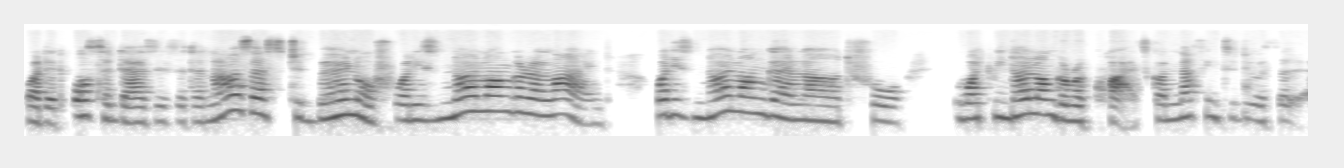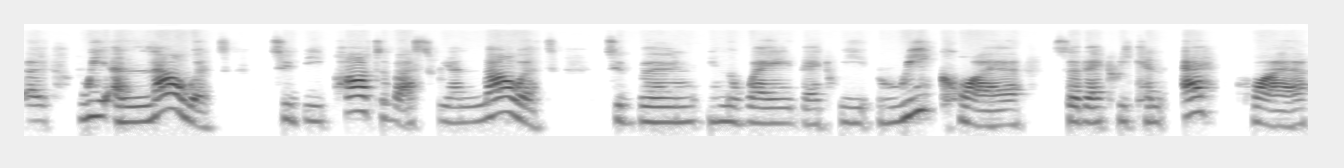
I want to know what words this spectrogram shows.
What it also does is it allows us to burn off what is no longer aligned what is no longer allowed for what we no longer require. It's got nothing to do with it. Uh, we allow it to be part of us. We allow it to burn in the way that we require so that we can acquire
